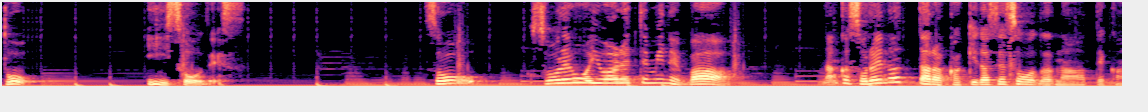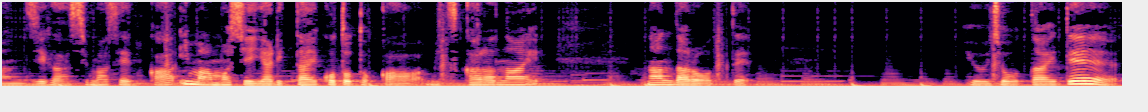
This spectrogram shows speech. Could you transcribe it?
と、いいそうです。そう、それを言われてみれば、なんかそれだったら書き出せそうだなって感じがしませんか？今もしやりたいこととか見つからない、なんだろうっていう状態で、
